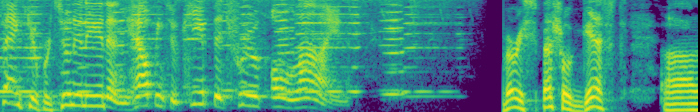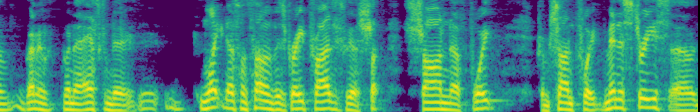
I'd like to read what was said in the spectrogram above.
Thank you for tuning in and helping to keep the truth online. Very special guest. Uh, I'm going to ask him to enlighten us on some of his great projects. We have Sean uh, Feucht from Sean Feucht Ministries. Uh,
